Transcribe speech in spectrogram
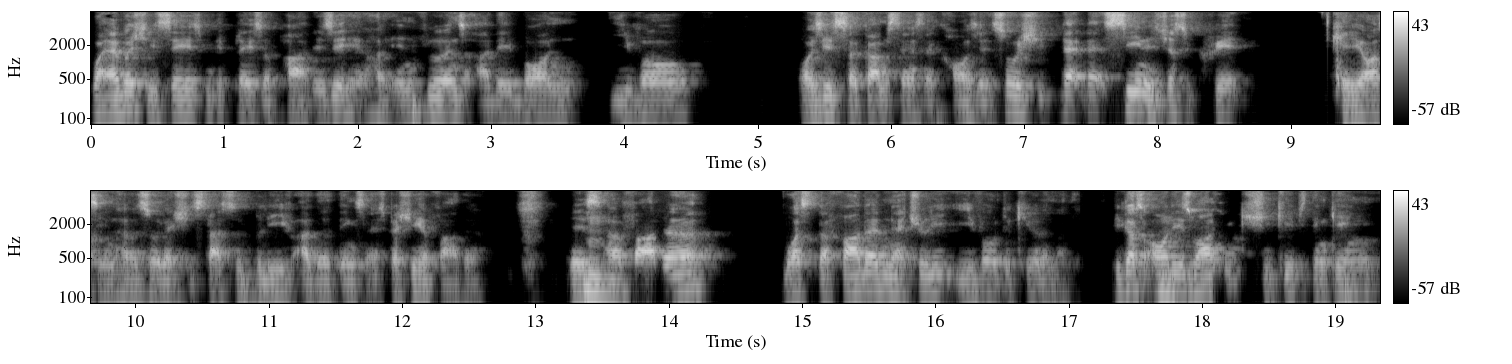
whatever she says plays a part. Is it her influence? Are they born evil? Or is it circumstance that caused it? So she, that, that scene is just to create chaos in her so that she starts to believe other things, especially her father. Is mm. her father, was the father naturally evil to kill the mother? Because all mm. this while she keeps thinking,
